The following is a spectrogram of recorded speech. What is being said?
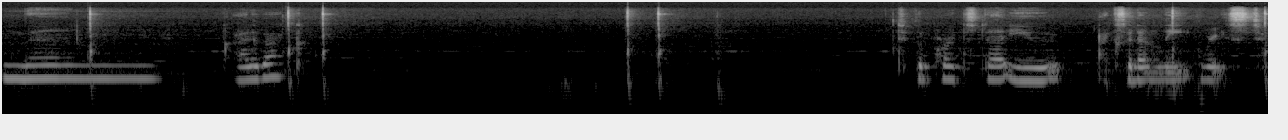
And then back to the parts that you accidentally erased.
